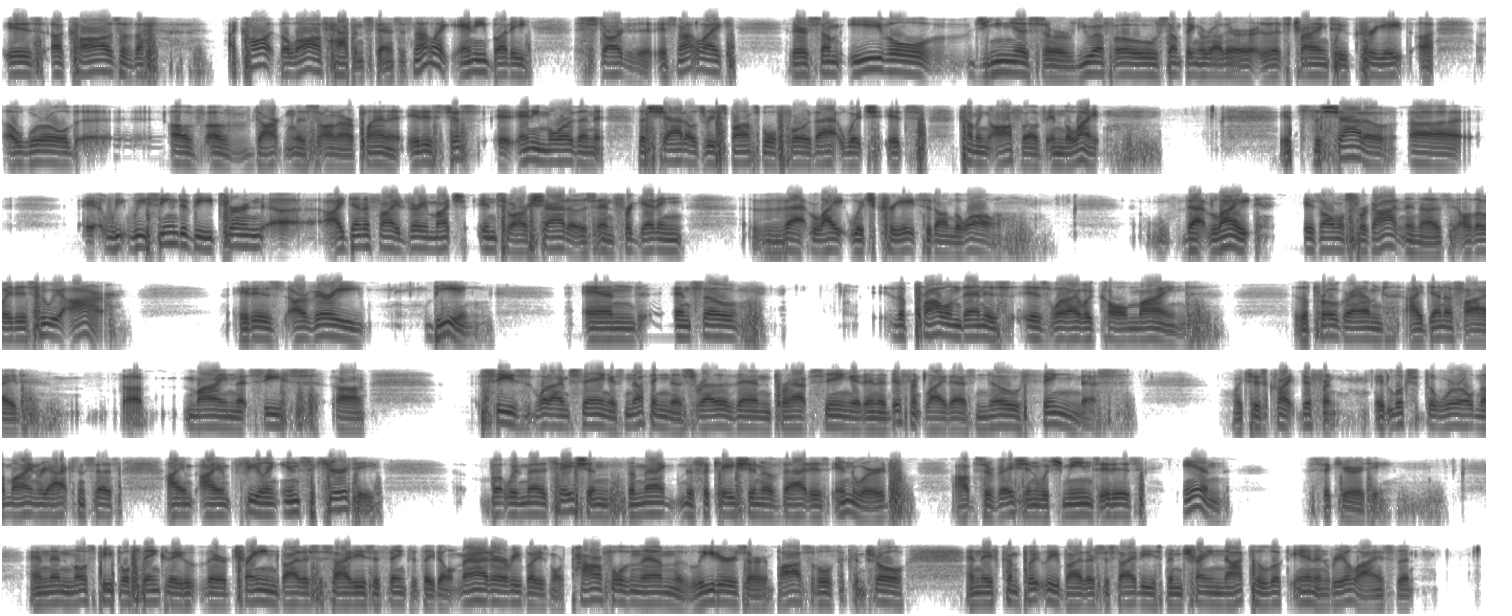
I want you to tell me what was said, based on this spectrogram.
is a cause of the I call it the law of happenstance. It's not like anybody started it. It's not like there's some evil genius or UFO something or other that's trying to create a, a world uh, of of darkness on our planet. It is just any more than the shadows responsible for that which it's coming off of in the light. It's the shadow. Uh, we we seem to be turned uh, identified very much into our shadows and forgetting that light which creates it on the wall. that light is almost forgotten in us, although it is who we are. It is our very being. And and so the problem then is is what I would call mind, the programmed, identified uh, mind that sees uh, sees what I'm saying as nothingness rather than perhaps seeing it in a different light as no thingness, which is quite different. It looks at the world and the mind reacts and says, I am, I am feeling insecurity. But with meditation, the magnification of that is inward observation, which means it is in security. And then most people think they they're trained by their societies to think that they don't matter. Everybody's more powerful than them. The leaders are impossible to control, and they've completely by their societies been trained not to look in and realize that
